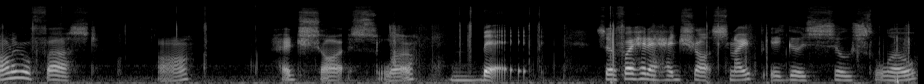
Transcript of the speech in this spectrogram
I want to go fast. Huh? Headshot slow. Bad. So if I hit a headshot snipe, it goes so slow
